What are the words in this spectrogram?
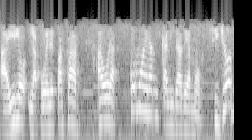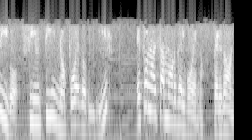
Ahí lo, la puede pasar. Ahora, ¿cómo era mi calidad de amor? Si yo digo, sin ti no puedo vivir, eso no es amor del bueno, perdón,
